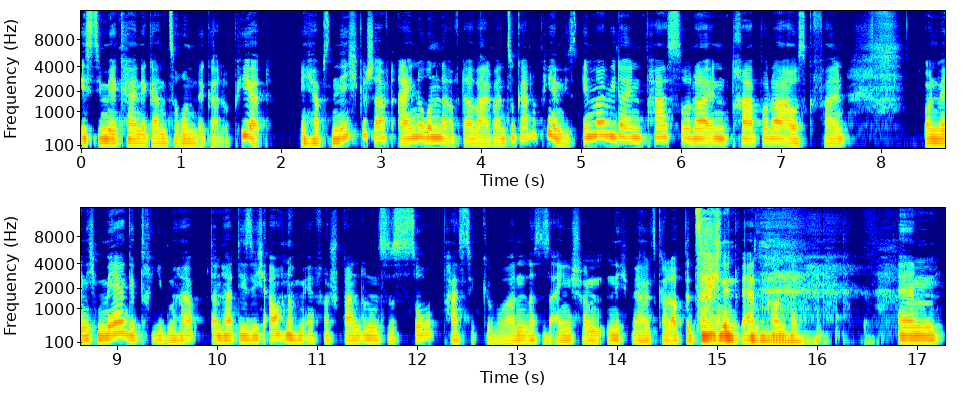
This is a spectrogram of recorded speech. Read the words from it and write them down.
ist die mir keine ganze Runde galoppiert. Ich habe es nicht geschafft, eine Runde auf der Wahlbahn zu galoppieren. Die ist immer wieder in Pass oder in Trab oder ausgefallen. Und wenn ich mehr getrieben habe, dann hat die sich auch noch mehr verspannt und es ist so passig geworden, dass es eigentlich schon nicht mehr als Galopp bezeichnet werden konnte. ähm,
